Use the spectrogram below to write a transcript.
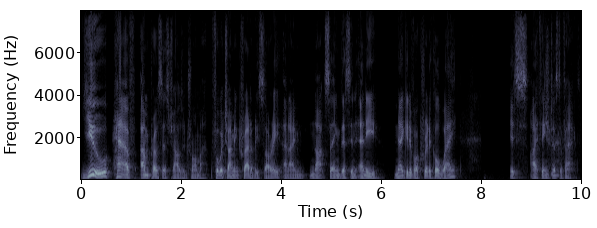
You have unprocessed childhood trauma, for which I'm incredibly sorry, and I'm not saying this in any negative or critical way. It's, I think, just a fact.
